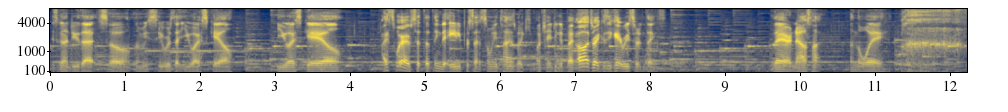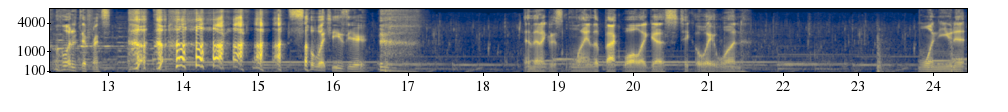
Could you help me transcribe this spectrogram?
it's gonna do that. So let me see. Where's that UI scale? UI scale. I swear I've set that thing to 80% so many times, but I keep on changing it back. Oh, that's right, because you can't read certain things. There, now it's not in the way. what a difference. so much easier. And then I can just line the back wall, I guess. Take away one. One unit.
